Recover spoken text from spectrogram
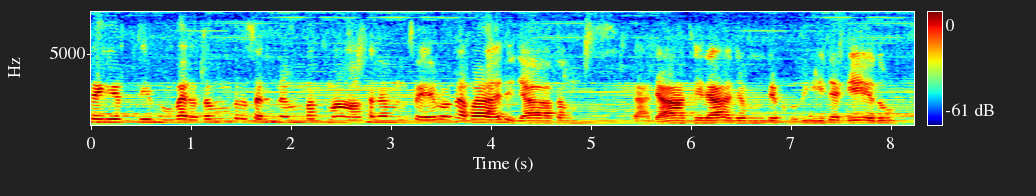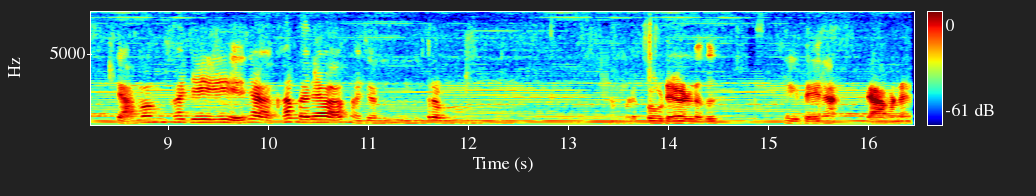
ഗോവിന്ദകീർത്തിം വരതം പ്രസന്നം പത്മാസനം സേവകപാരിജാതം. രാജാധിരാജം രഘുവീരകേതും രാമം ഭജേ രാഘവരാമചന്ദ്രം. നമ്മളിപ്പോ ഇവിടെയുള്ളത് സീതേന രാവണൻ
